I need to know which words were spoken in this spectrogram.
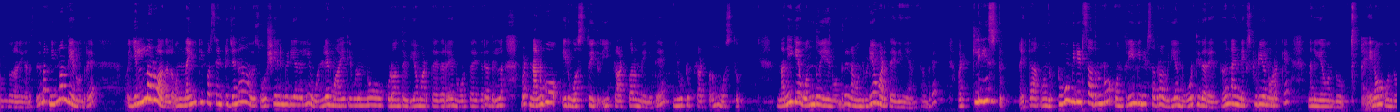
ಒಂದು ನನಗೆ ಅನಿಸ್ತಿದೆ. ಮತ್ತು ಇನ್ನೊಂದು ಏನು ಅಂದರೆ ಎಲ್ಲರೂ ಆಗಲ್ಲ, ಒಂದು ನೈಂಟಿ ಪರ್ಸೆಂಟ್ ಜನ ಸೋಷಿಯಲ್ ಮೀಡಿಯಾದಲ್ಲಿ ಒಳ್ಳೆ ಮಾಹಿತಿಗಳನ್ನು ಕೊಡೋವಂಥ ವಿಡಿಯೋ ಮಾಡ್ತಾ ಇದ್ದಾರೆ ನೋಡ್ತಾ ಇದ್ದಾರೆ ಅದೆಲ್ಲ. ಬಟ್ ನನಗೂ ಇದು ವಸ್ತು ಇದು. ಈ ಪ್ಲಾಟ್ಫಾರ್ಮ್ ಏನಿದೆ ಯೂಟ್ಯೂಬ್ ಪ್ಲಾಟ್ಫಾರ್ಮ್ ವಸ್ತು. ನನಗೆ ಒಂದು ಏನು ಅಂದರೆ, ನಾನು ಒಂದು ವಿಡಿಯೋ ಮಾಡ್ತಾ ಇದ್ದೀನಿ ಅಂತಂದರೆ ಅಟ್ಲೀಸ್ಟ್ ಆಯಿತಾ, ಒಂದು ಟೂ ಮಿನಿಟ್ಸ್ ಆದ್ರೂ ಒಂದು ತ್ರೀ ಮಿನಿಟ್ಸ್ ಆದರೂ ಆ ವಿಡಿಯೋ ನೋಡ್ತಿದ್ದಾರೆ ಅಂತಂದ್ರೆ ನಾನು ನೆಕ್ಸ್ಟ್ ವಿಡಿಯೋ ನೋಡೋಕ್ಕೆ ನನಗೆ ಒಂದು, ಏನೋ ಒಂದು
